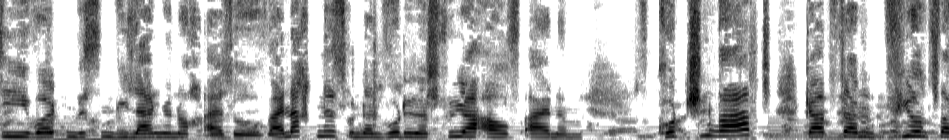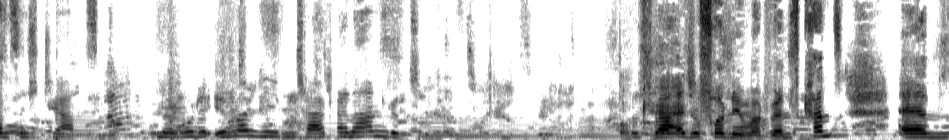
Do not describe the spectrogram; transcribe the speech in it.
die wollten wissen, wie lange noch also Weihnachten ist und dann wurde das früher auf einem Kutschenrad, gab es dann 24 Kerzen. Und da wurde immer jeden Tag eine angezündet. Das war also von dem Adventskranz. Ähm,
